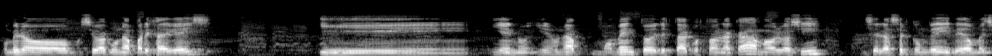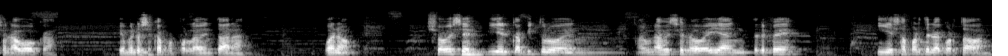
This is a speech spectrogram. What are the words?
Homero se va con una pareja de gays y, y en, un- y en un momento él está acostado en la cama o algo así y se le acerca un gay y le da un beso en la boca y Homero se escapa por la ventana. Bueno, yo a veces vi el capítulo en. Algunas veces lo veía en Telefe y esa parte la cortaban.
